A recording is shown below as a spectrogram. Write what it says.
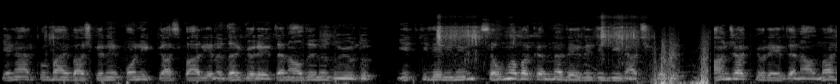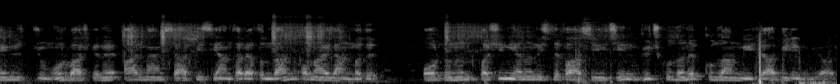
Genelkurmay Başkanı Onik Gasparyan'ı da görevden aldığını duyurdu. Yetkilerinin Savunma Bakanı'na devredildiğini açıkladı. Ancak görevden alma henüz Cumhurbaşkanı Armen Sarkisyan tarafından onaylanmadı. Ordunun Paşinyan'ın istifası için güç kullanıp kullanmayacağı bilinmiyor.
